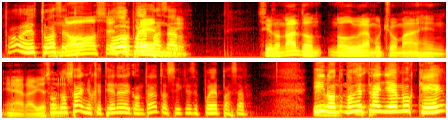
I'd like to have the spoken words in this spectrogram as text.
Todo esto va a ser... No se todo puede pasar. Si Ronaldo no dura mucho más en, Arabia Saudita. Son dos años que tiene de contrato, así que se puede pasar. y no nos eh, extrañemos que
